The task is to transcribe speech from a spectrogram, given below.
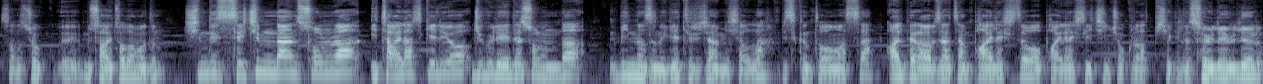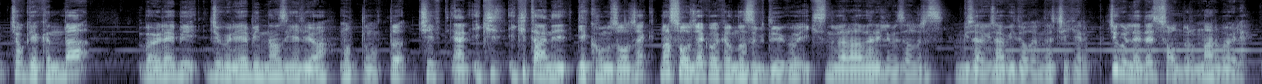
Sonra çok e, müsait olamadım. Şimdi seçimden sonra ithalat geliyor. Ciguli'ye de sonunda bin nazını getireceğim inşallah. Bir sıkıntı olmazsa. Alper abi zaten paylaştı. O paylaştığı için çok rahat bir şekilde söyleyebiliyorum. Çok yakında böyle bir Ciguli'ye bin naz geliyor. Mutlu mutlu çift yani iki, iki tane gekomuz olacak. Nasıl olacak bakalım nasıl bir duygu. İkisini beraber elimize alırız. Güzel güzel videolarını da çekerim. Ciguli'de de son durumlar böyle.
